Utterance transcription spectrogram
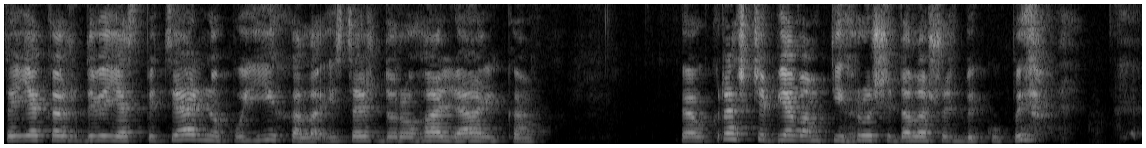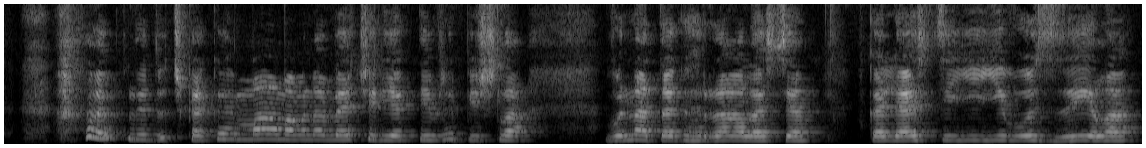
То я кажу, диви, я спеціально поїхала, і це ж дорога лялька. Кажу, краще б я вам ті гроші дала, щось би купив. Але плидочка каже, мама, вона ввечері, як ти вже пішла, вона так гралася, в колясці її возила.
